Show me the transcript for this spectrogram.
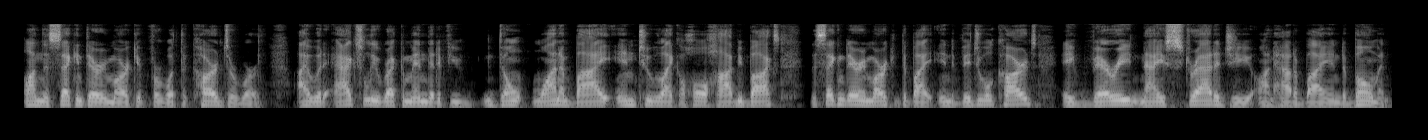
on the secondary market for what the cards are worth. I would actually recommend that if you don't want to buy into like a whole hobby box, the secondary market to buy individual cards, a very nice strategy on how to buy into Bowman.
